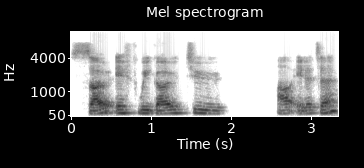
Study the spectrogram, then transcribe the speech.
So if we go to our editor,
